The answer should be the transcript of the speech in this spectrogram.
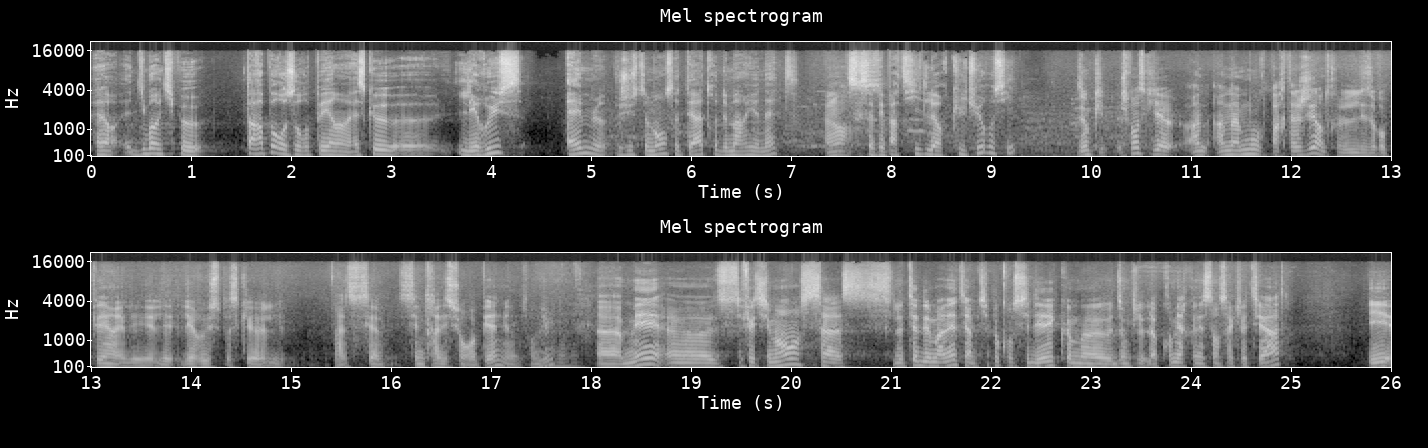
Alors, dis-moi un petit peu, par rapport aux Européens, est-ce que euh, les Russes aiment justement ce théâtre de marionnettes Alors, Est-ce que ça fait partie de leur culture aussi Donc, je pense qu'il y a un, un amour partagé entre les Européens et les, les- les Russes, parce que enfin, c'est une tradition européenne, bien entendu. Euh, mais euh, effectivement, ça, le théâtre de marionnettes est un petit peu considéré comme euh, donc, la première connaissance avec le théâtre. Et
